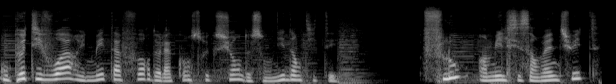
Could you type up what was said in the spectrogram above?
On peut y voir une métaphore de la construction de son identité. Flou en 1628,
